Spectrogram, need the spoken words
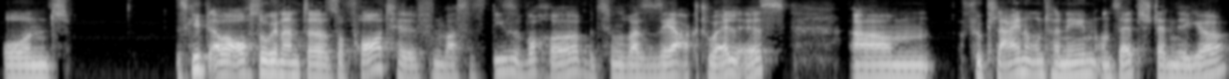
Und es gibt aber auch sogenannte Soforthilfen, was jetzt diese Woche beziehungsweise sehr aktuell ist, ähm, für kleine Unternehmen und Selbstständige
